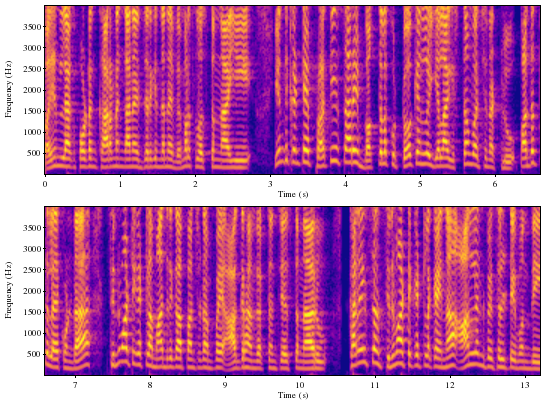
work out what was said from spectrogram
భయం లేకపోవడం కారణంగానే జరిగిందనే విమర్శలు వస్తున్నాయి. ఎందుకంటే ప్రతిసారి భక్తులకు టోకెన్లు ఎలా ఇష్టం వచ్చినట్లు పద్ధతి లేకుండా సినిమా టికెట్ల మాదిరిగా పంచడం పంచడంపై ఆగ్రహం వ్యక్తం చేస్తున్నారు. కనీసం సినిమా టికెట్లకైనా ఆన్లైన్ ఫెసిలిటీ ఉంది.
